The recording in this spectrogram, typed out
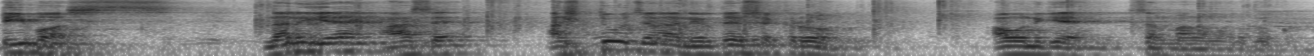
ಡಿ ಬಾಸ್ ನನಗೆ ಆಸೆ ಅಷ್ಟು ಜನ ನಿರ್ದೇಶಕರು ಅವನಿಗೆ ಸನ್ಮಾನ ಮಾಡಬೇಕು.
